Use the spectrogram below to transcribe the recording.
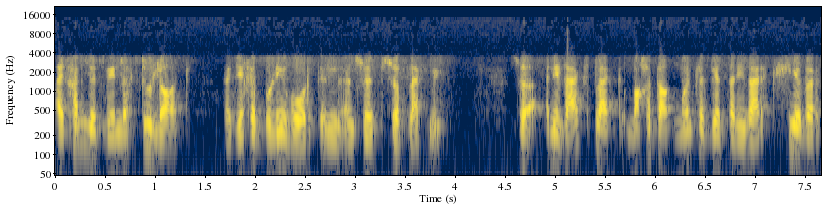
Hy gaan nie noodwendig toelaat dat jy geboelie word in in so so 'n plek nie. So in die werksplek mag dit dalk moontlik wees dat die werkgewer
